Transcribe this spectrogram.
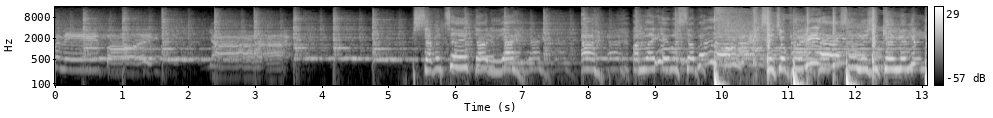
for me, boy. Yeah. 1738. Uh, I'm like, hey, what's up, hello? Sent your pretty ass soon as you came in the door.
